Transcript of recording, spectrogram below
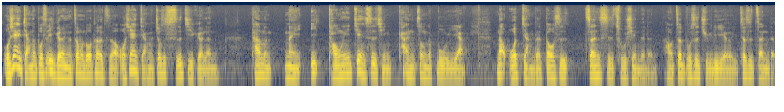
我现在讲的不是一个人有这么多特质哦，我现在讲的就是十几个人，他们每一同一件事情看重的不一样。那我讲的都是。真实出现的人，好，这不是举例而已，这是真的。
